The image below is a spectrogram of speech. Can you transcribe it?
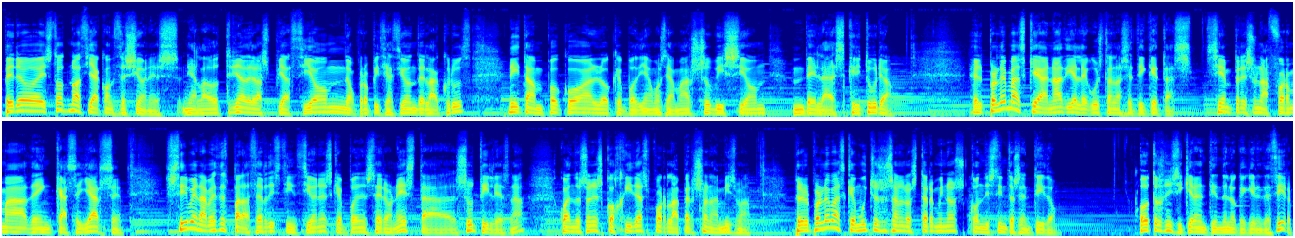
Pero Stott no hacía concesiones, ni a la doctrina de la expiación o propiciación de la cruz, ni tampoco a lo que podíamos llamar su visión de la escritura. El problema es que a nadie le gustan las etiquetas. Siempre es una forma de encasellarse. Sirven a veces para hacer distinciones que pueden ser honestas, útiles, ¿no? cuando son escogidas por la persona misma. Pero el problema es que muchos usan los términos con distinto sentido. Otros ni siquiera entienden lo que quieren decir,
